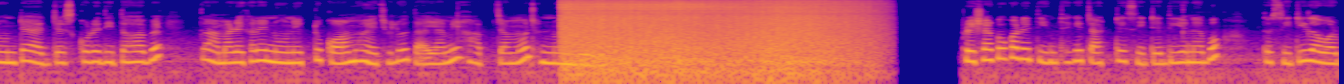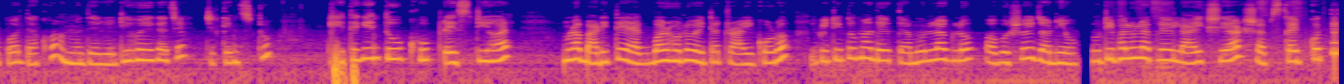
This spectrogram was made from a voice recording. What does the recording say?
নুনটা অ্যাডজাস্ট করে দিতে হবে। তো আমার এখানে নুন একটু কম হয়েছিল, তাই আমি হাফ চামচ নুন দিয়ে দিচ্ছি প্রেশার কুকারে তিন থেকে চারটে সিটে দিয়ে নেব। তো সিটি দেওয়ার পর দেখো আমাদের রেডি হয়ে গেছে চিকেন স্টু খেতে কিন্তু খুব টেস্টি হয়। তোমরা বাড়িতে একবার হলো এটা ট্রাই করো। রেসিপিটি তোমাদের কেমন লাগল অবশ্যই জানিও। রুটি ভালো লাগলে লাইক শেয়ার সাবস্ক্রাইব করতে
